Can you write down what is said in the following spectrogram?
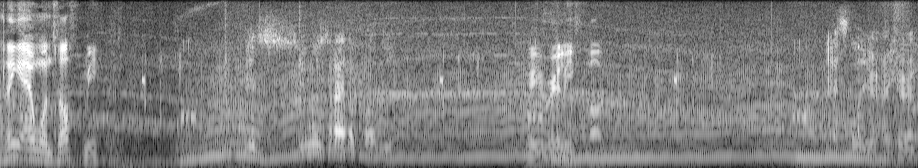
I think everyone's off me. It's, it was right above you. Wait, really? Fuck. Yeah, it's here. I hear it.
